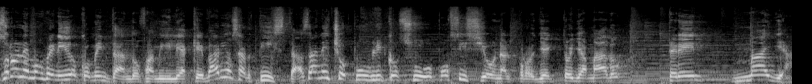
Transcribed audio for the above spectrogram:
nosotros le hemos venido comentando, familia, que varios artistas han hecho público su oposición al proyecto llamado Tren Maya.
